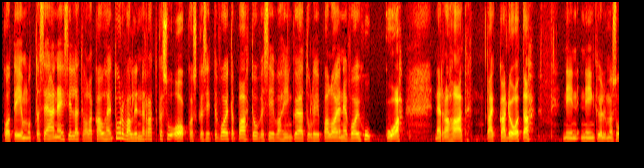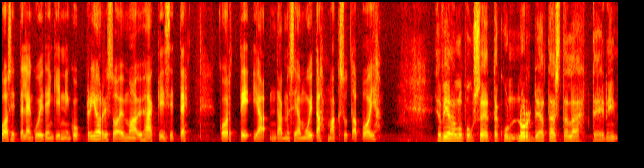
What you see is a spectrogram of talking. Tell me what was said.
kotiin, mutta sehän ei sillä tavalla kauhean turvallinen ratkaisu ole, koska sitten voi tapahtua vesivahinkoja, tulipaloja, ne voi hukkua ne rahat tai kadota, niin, niin kyllä mä suosittelen kuitenkin niin kuin priorisoimaan yhäkin sitten kortti- ja tämmöisiä muita maksutapoja. Ja vielä lopuksi se, että kun Nordea tästä lähtee, niin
